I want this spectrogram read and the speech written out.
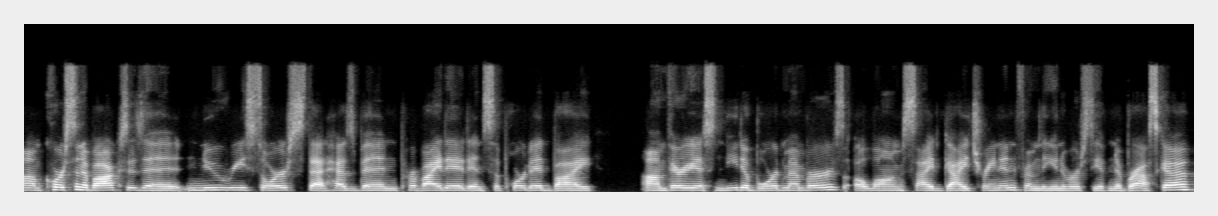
Um, Course in a Box is a new resource that has been provided and supported by um, various NETA board members alongside Guy Trainin from the University of Nebraska.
